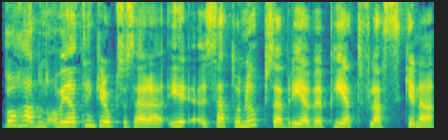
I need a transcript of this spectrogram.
Vad hade hon? Men jag tänker också så här, är- satt hon upp så här bredvid petflaskorna,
